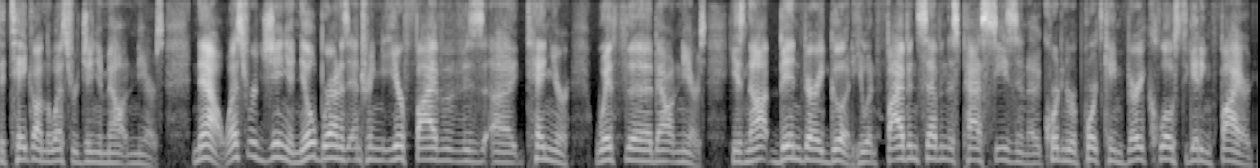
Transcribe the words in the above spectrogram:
to take on the West Virginia Mountaineers. Now, West Virginia, Neal Brown is entering year five of his uh, tenure with the Mountaineers. Mountaineers. He has not been very good. He went 5 and 7 this past season. According to reports, came very close to getting fired.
